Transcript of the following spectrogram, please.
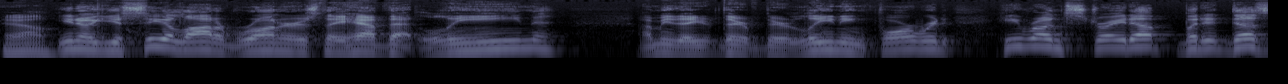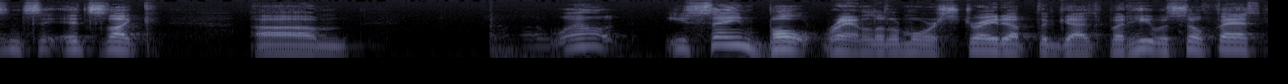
Yeah. You know, you see a lot of runners, they have that lean. I mean, they, they're, they're leaning forward. He runs straight up, but it doesn't, it's like, um, well, Usain Bolt ran a little more straight up than guys, but he was so fast.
